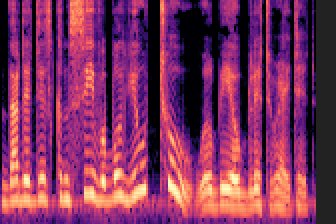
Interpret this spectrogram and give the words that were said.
that it is conceivable you too will be obliterated.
